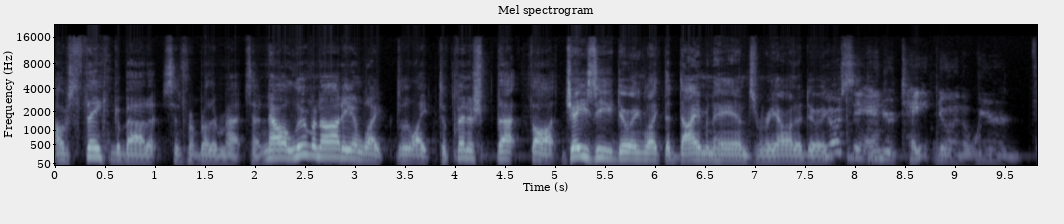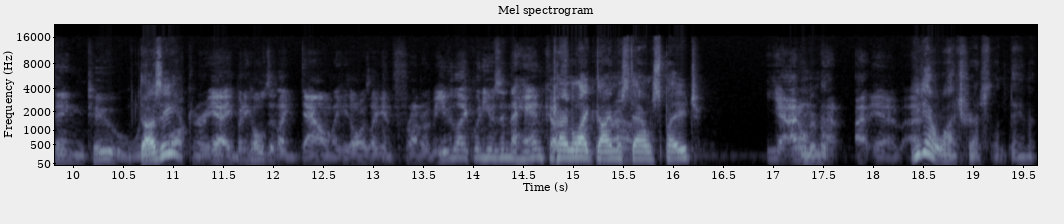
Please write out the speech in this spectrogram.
I was thinking about it since my brother Matt said. Now Illuminati and like to, like to finish that thought, Jay-Z doing like the diamond hands and Rihanna doing You always see Andrew Tate doing the weird thing too. Does he? Around. Yeah, but he holds it like down, like he's always like in front of him. Even like when he was in the handcuffs. kind of like Diamond. Dallas Page. Yeah, I don't. Remember I, I, yeah, I, You didn't watch wrestling, damn it.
